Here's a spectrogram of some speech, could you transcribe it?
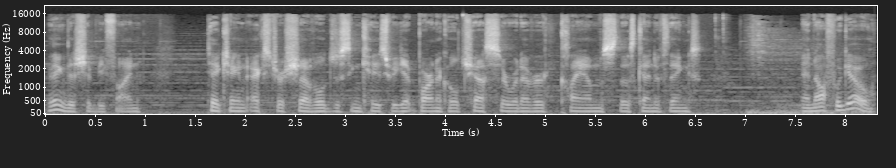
I think this should be fine. Taking an extra shovel just in case we get barnacle chests or whatever, clams, those kind of things. And off we go.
